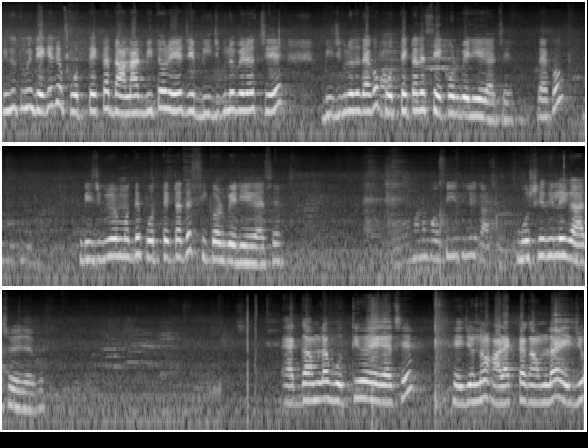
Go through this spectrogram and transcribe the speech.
কিন্তু তুমি দেখেছ প্রত্যেকটা দানার ভিতরে যে বীজগুলো বেরোচ্ছে বীজগুলোতে দেখো প্রত্যেকটাতে শেকড় বেরিয়ে গেছে। দেখো বীজগুলোর মধ্যে প্রত্যেকটাতে শিকড় বেরিয়ে গেছে। মানে বসিয়ে দিলে গাছ বসিয়ে দিলেই গাছ হয়ে যাবে। এক গামলা ভর্তি হয়ে গেছে সেই জন্য আর একটা গামলা এই যে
